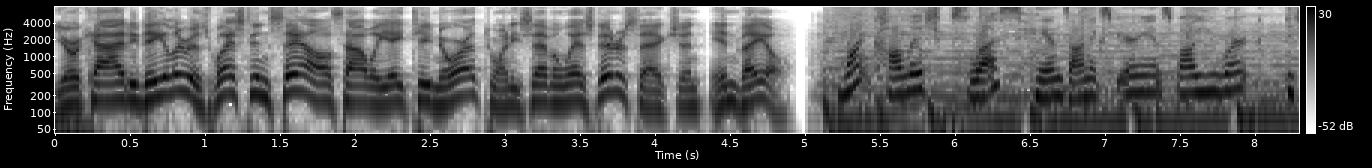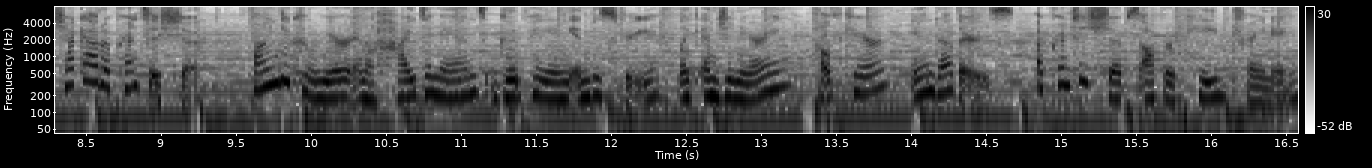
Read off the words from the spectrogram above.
Your Kioti dealer is West End Sales, Highway 18 North, 27 West intersection in Vale. Want college plus hands on experience while you work? Check out Apprenticeship. Find a career in a high demand, good paying industry like engineering, healthcare, and others. Apprenticeships offer paid training,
